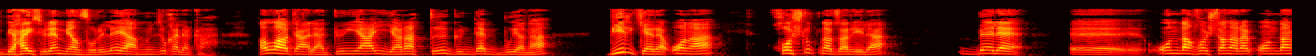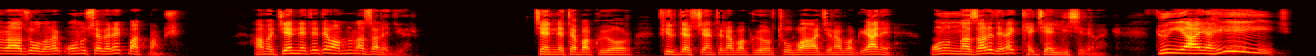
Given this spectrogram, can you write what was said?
bi haysu lem yanzur ileyha munzu halaka. Allah Teala dünyayı yarattığı günden bu yana bir kere ona hoşluk nazarıyla böyle e, ondan hoşlanarak, ondan razı olarak, onu severek bakmamış. Ama cennete devamlı nazar ediyor. Cennete bakıyor, Firdevs cennetine bakıyor, Tuğba ağacına bakıyor. Yani onun nazarı demek tecellisi demek. Dünyaya hiç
